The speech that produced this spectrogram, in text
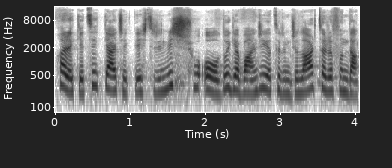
hareketi gerçekleştirilmiş oldu yabancı yatırımcılar tarafından.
